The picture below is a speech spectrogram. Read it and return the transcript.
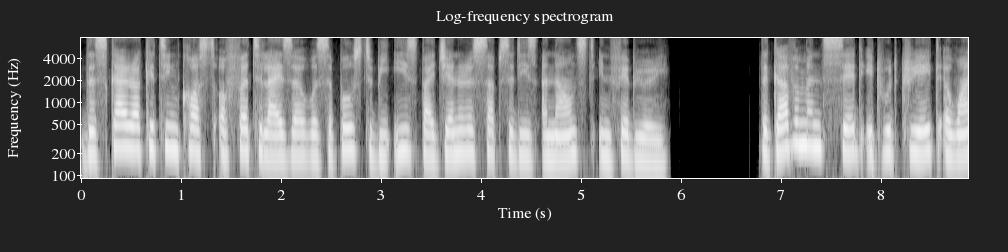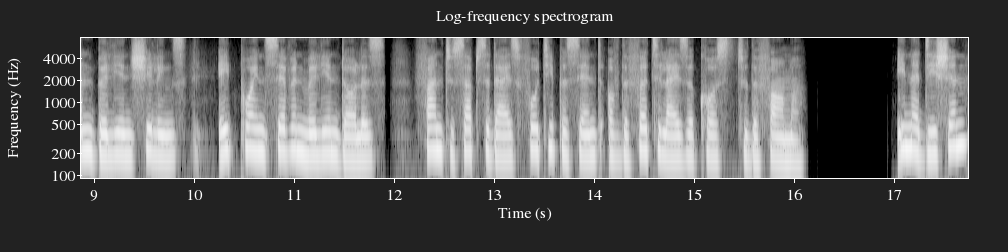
the skyrocketing cost of fertilizer was supposed to be eased by generous subsidies announced in February. The government said it would create a 1 billion shillings, $8.7 million, fund to subsidize 40% of the fertilizer cost to the farmer. In addition,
